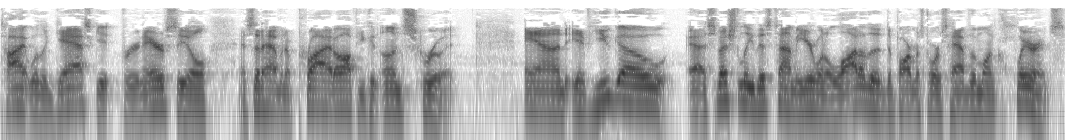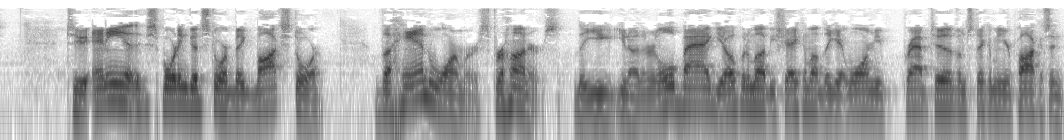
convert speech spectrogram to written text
tight with a gasket for an air seal. Instead of having to pry it off, you can unscrew it. And if you go, especially this time of year when a lot of the department stores have them on clearance, to any sporting goods store, big box store, the hand warmers for hunters that you, you know, they're in a little bag, you open them up, you shake them up, they get warm, you grab two of them, stick them in your pockets, and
